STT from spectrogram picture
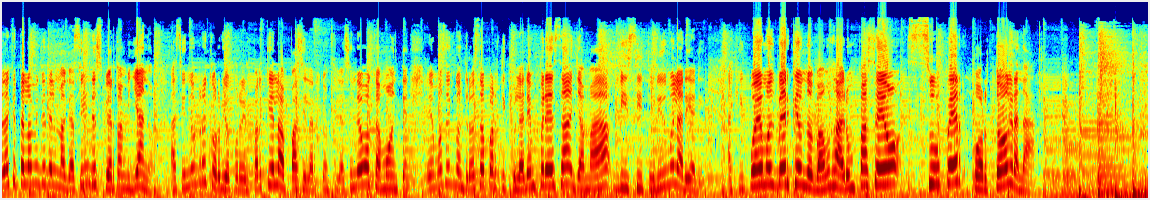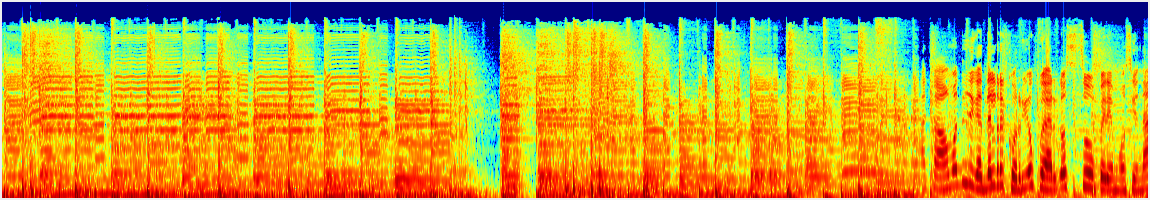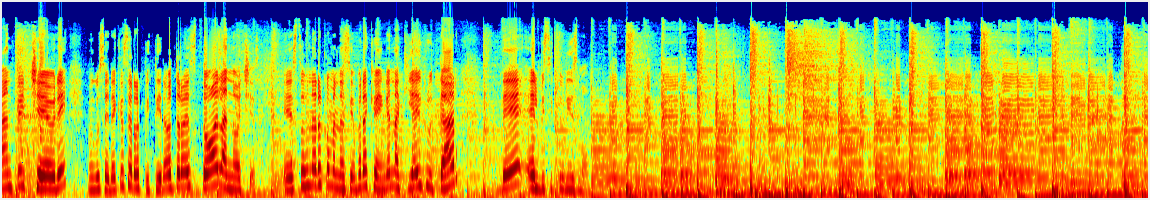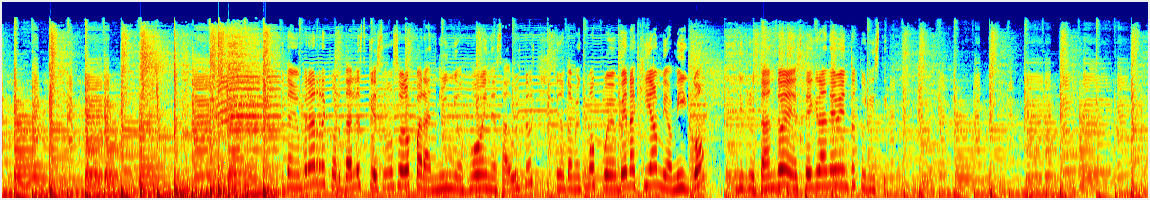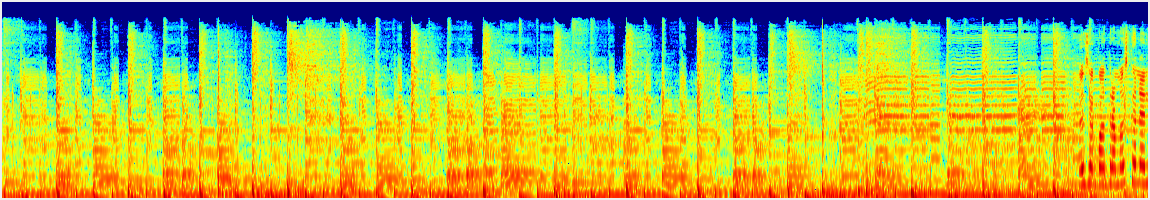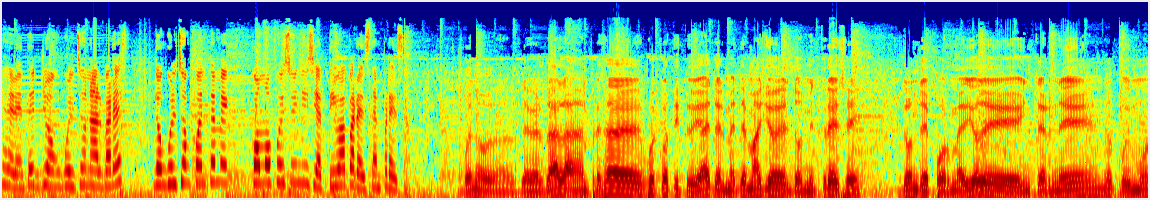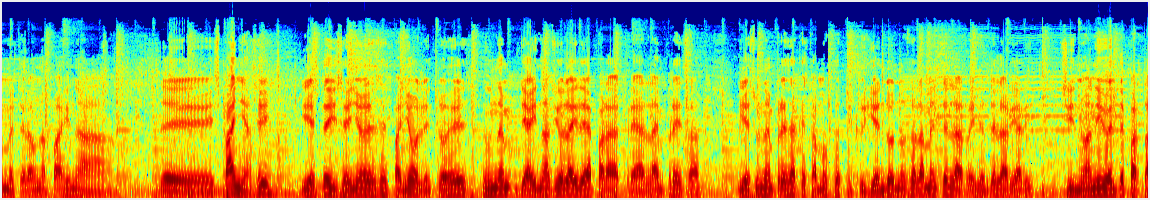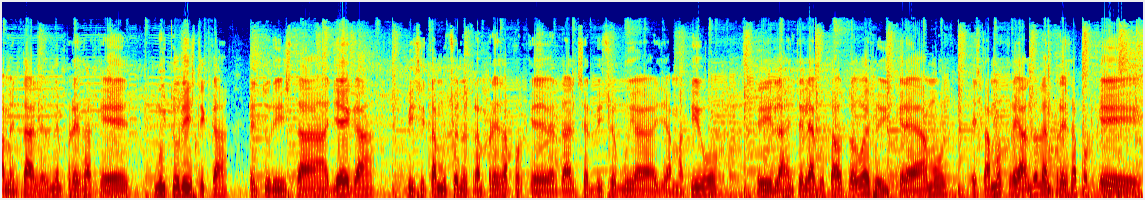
Hola, ¿qué tal amigos del magazine Despierta Villano? Haciendo un recorrido por el Parque de la Paz y la Reconciliación de Bocamonte, hemos encontrado esta particular empresa llamada Visiturismo Lariari. Aquí podemos ver que nos vamos a dar un paseo súper por todo Granada. Acabamos de llegar del recorrido, fue algo súper emocionante, chévere. Me gustaría que se repitiera otra vez todas las noches. Esto es una recomendación para que vengan aquí a disfrutar del el para recordarles que esto no solo para niños, jóvenes, adultos, sino también como pueden ver aquí a mi amigo disfrutando de este gran evento turístico. Encontramos con el gerente John Wilson Álvarez. Don Wilson, cuénteme cómo fue su iniciativa para esta empresa. Bueno, de verdad la empresa fue constituida desde el mes de mayo del 2013, donde por medio de internet nos pudimos meter a una página de España, ¿sí? Y este diseño es español, entonces de ahí nació la idea para crear la empresa y es una empresa que estamos constituyendo no solamente en la región del Ariari, sino a nivel departamental. Es una empresa que es muy turística, el turista llega, visita mucho nuestra empresa porque de verdad el servicio es muy llamativo y la gente le ha gustado todo eso y creamos, estamos creando la empresa porque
